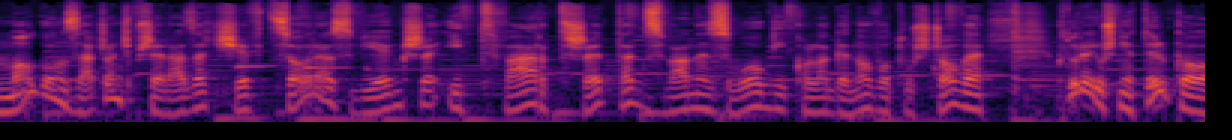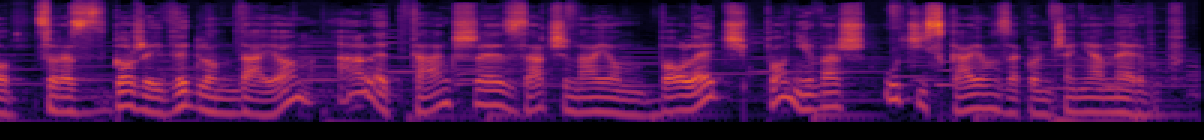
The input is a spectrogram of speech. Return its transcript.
mogą zacząć przeradzać się w coraz większe i twardsze tak zwane złogi kolagenowo-tłuszczowe, które już nie tylko coraz gorzej wyglądają, ale także zaczynają boleć, ponieważ uciskają zakończenia nerwów.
